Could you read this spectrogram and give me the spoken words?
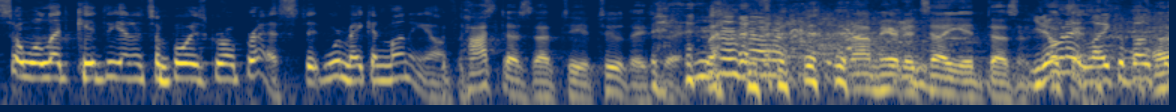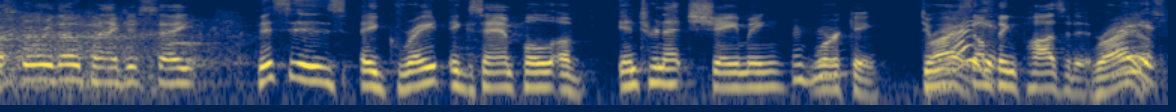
So we'll let kids, you know, some boys grow breasts. We're making money off of this. Pot does that to you too, they say. and I'm here to tell you it doesn't. You know what I like about this uh, story, though? Can I just say, this is a great example of internet shaming mm-hmm. working, doing Right. something positive. Right. Right.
